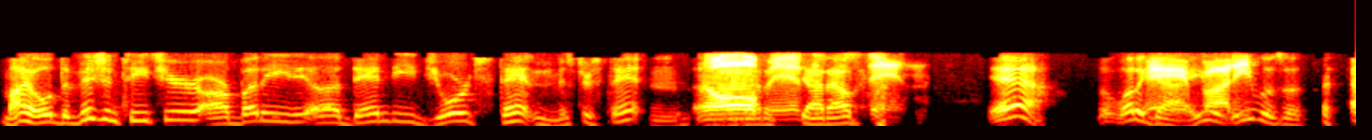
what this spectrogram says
my old division teacher, our buddy uh, Dandy George Stanton, Mr. Stanton. Oh man, shout out. Stanton. Yeah, what a Hey, guy! He was, he was a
